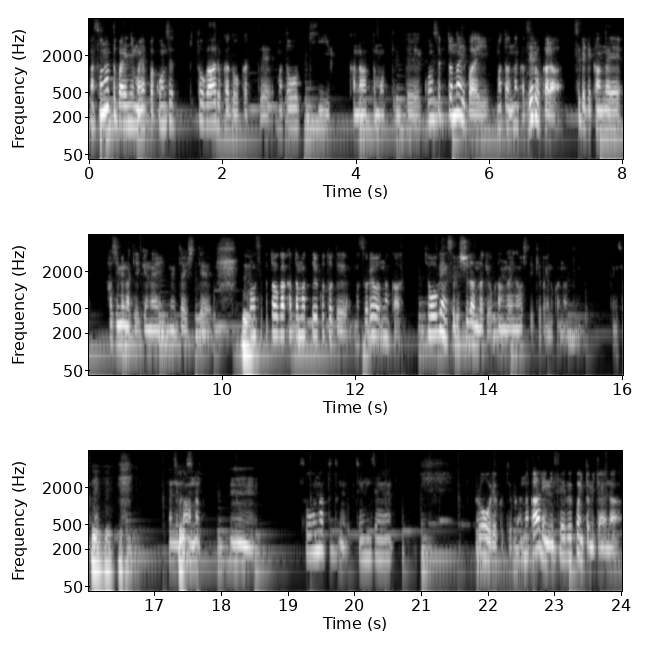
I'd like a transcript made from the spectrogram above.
まあ、そうなった場合にもやっぱコンセプトがあるかどうかってまた大きいかなと思ってて、コンセプトない場合、またなんかゼロから全て考え始めなきゃいけないのに対して、うんコンセプトが固まっていることで、まあ、それをなんか表現する手段だけを考え直していけばいいのかなと思ってるんですよね。うんうんなんでまあなうん。そうなった時に全然労力というか、なんかある意味セーブポイントみたいな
